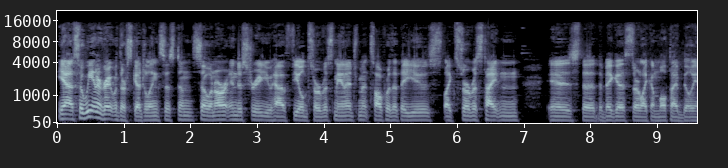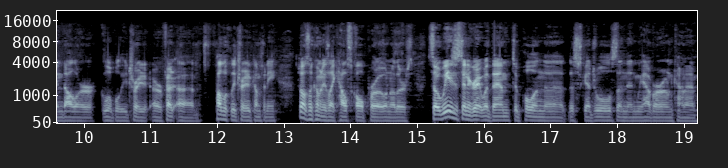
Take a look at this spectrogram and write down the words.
Yeah, so we integrate with their scheduling system. So in our industry, you have field service management software that they use, like Service Titan is the, the biggest. They're like a multi-billion dollar globally traded or uh, publicly traded company. There's also companies like House Call Pro and others. So we just integrate with them to pull in the, the schedules and then we have our own kind of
